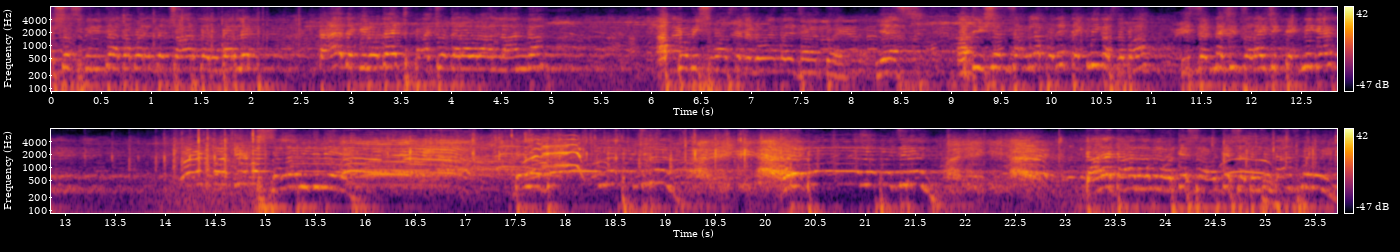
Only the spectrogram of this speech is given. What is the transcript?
यशस्वीरित्या आतापर्यंत चार तर उभारले. टाळ्या देखील होत आहेत. पाचव्या दरावर आला लहानगा आत्मविश्वास त्याच्या डोळ्यामध्ये झळकतोय. येस अतिशय चांगला ही चढण्याची चढायची टेक्निक आहे. सलामी दिली आहे. टाळ्या टाळ्या झाल्या ऑर्केस्ट्रा ऑर्केस्ट्रा त्यांचा डान्स पण होईल.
